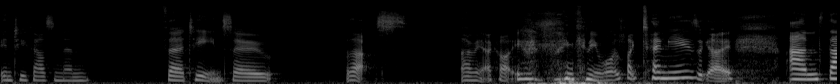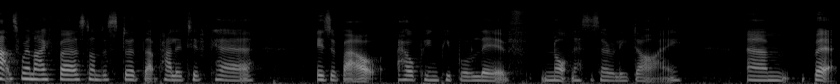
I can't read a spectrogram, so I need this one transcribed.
in 2013, so that's I mean, I can't even think anymore. It's like 10 years ago. And that's when I first understood that palliative care is about helping people live, not necessarily die, um, but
